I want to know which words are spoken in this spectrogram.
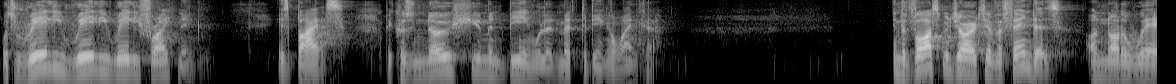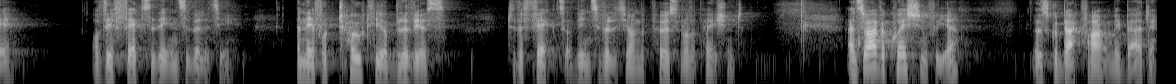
what's really, really, really frightening is bias, because no human being will admit to being a wanker. And the vast majority of offenders are not aware of the effects of their incivility and therefore totally oblivious to the effects of the incivility on the person or the patient. And so I have a question for you. This could backfire on me badly.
